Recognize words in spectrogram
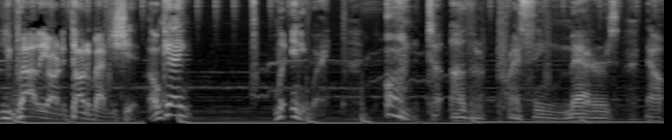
you probably already thought about the shit, okay? But anyway, on to other pressing matters. Now,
